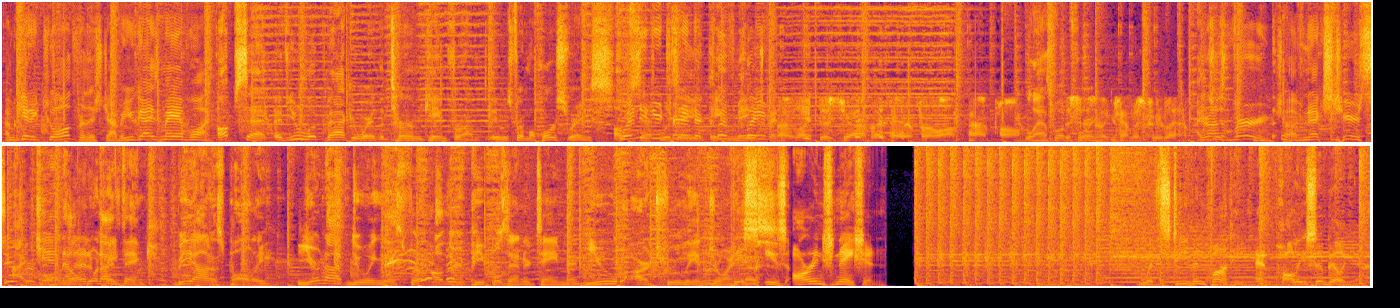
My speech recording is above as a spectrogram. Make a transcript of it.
I'm getting too old for this job, but you guys may have won. Upset. If you look back at where the term came from, it was from a horse race. when Upset did you was turn a- into Cliff major- Clavin? I like this job. I've had it for a long time, Paul. Last one This for isn't a chemistry lab. You're on the verge of next year's Super Bowl. I can't Let help it what I think. Be honest, Paulie. You're not doing this for other people's entertainment. You are truly enjoying This this. is Orange Nation with Stephen Fonte and Paulie Sibilia.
